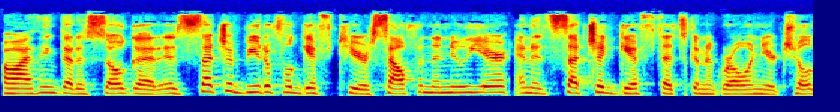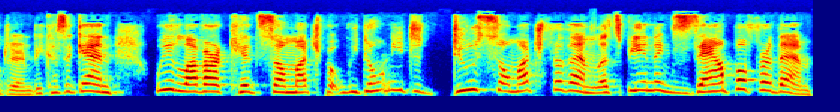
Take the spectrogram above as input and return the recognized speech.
Oh, I think that is so good. It's such a beautiful gift to yourself in the new year. And it's such a gift that's going to grow in your children because again, we love our kids so much, but we don't need to do so much for them. Let's be an example for them.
